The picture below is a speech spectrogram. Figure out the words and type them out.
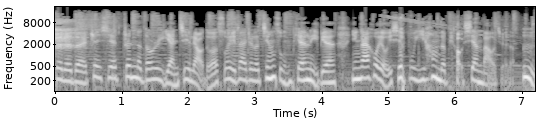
对对对，这些真的都是演技了得，所以在这个惊悚片里边，应该会有一些不一样的表现吧？我觉得，嗯。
